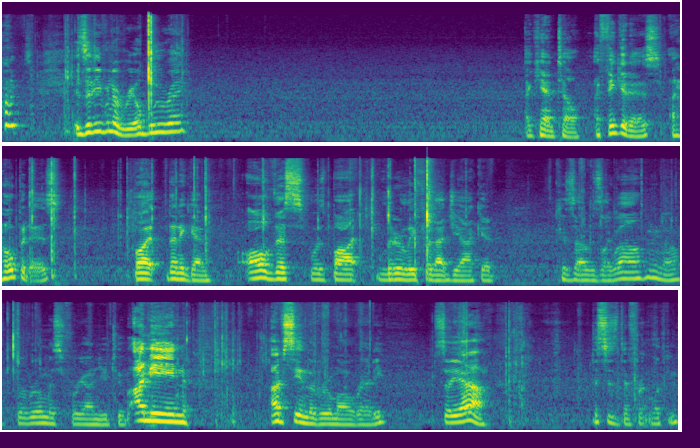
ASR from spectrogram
is it even a real Blu-ray? I can't tell. I think it is. I hope it is. But then again, all of this was bought literally for that jacket because I was like, well, you know, the room is free on YouTube. I mean, I've seen the room already. So yeah, this is different looking.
